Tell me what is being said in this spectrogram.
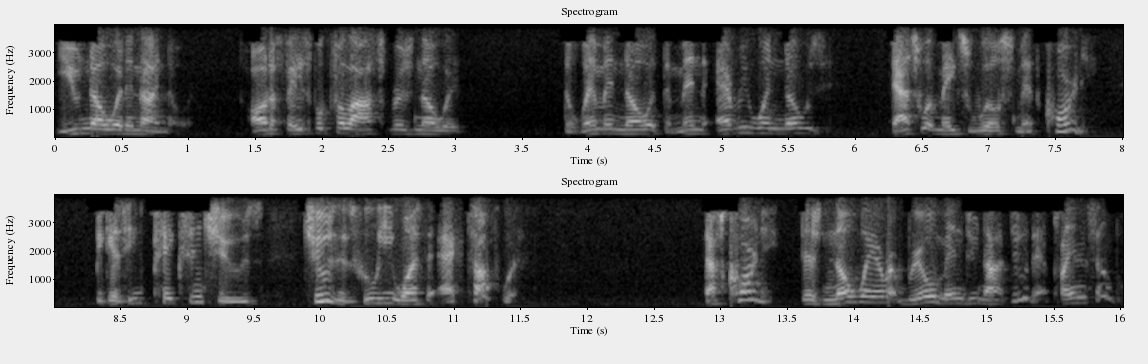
You know it and I know it. All the Facebook philosophers know it. The women know it. The men, everyone knows it. That's what makes Will Smith corny because he picks and choose, chooses who he wants to act tough with. That's corny. There's no way around. Real men do not do that, plain and simple.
